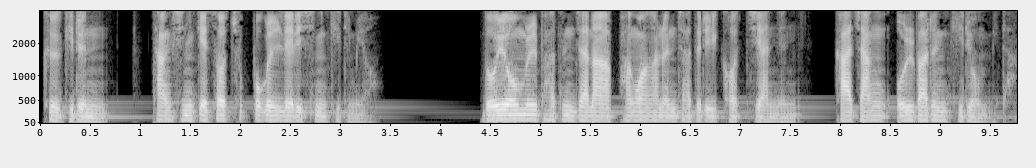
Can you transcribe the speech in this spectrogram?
그 길은 당신께서 축복을 내리신 길이며 노여움을 받은 자나 방황하는 자들이 걷지 않는 가장 올바른 길이옵니다.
